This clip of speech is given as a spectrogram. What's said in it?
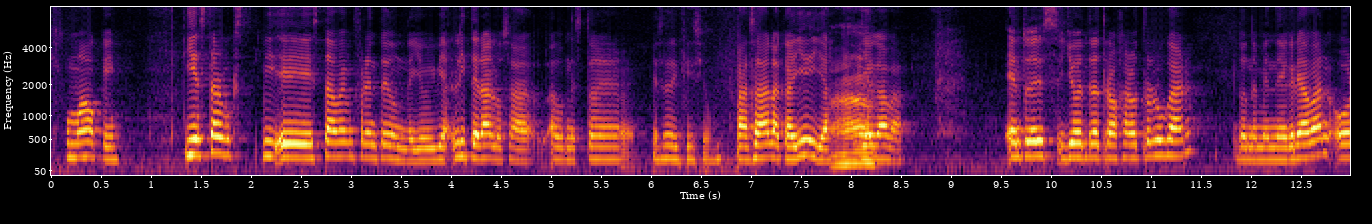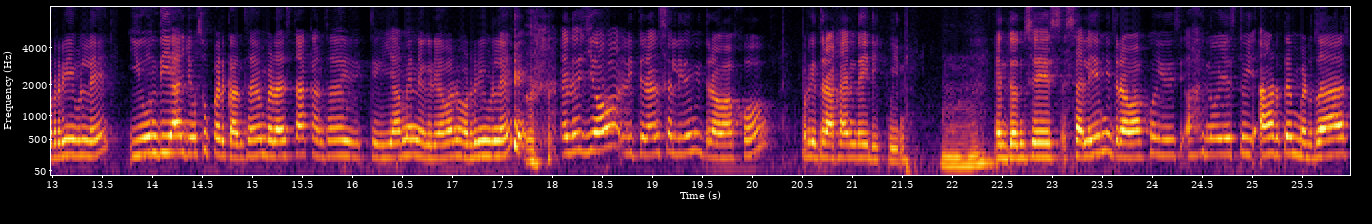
Dije, como, ah, ok. Y Starbucks eh, estaba enfrente de donde yo vivía, literal, o sea, a donde está ese edificio. Pasaba la calle y ya, Ah. llegaba. Entonces yo entré a trabajar a otro lugar donde me negreaban horrible y un día yo súper cansada, en verdad estaba cansada de que ya me negreaban horrible. Entonces yo literal salí de mi trabajo porque trabajaba en Dairy Queen. Entonces salí de mi trabajo y yo decía, ay no, ya estoy harta en verdad,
